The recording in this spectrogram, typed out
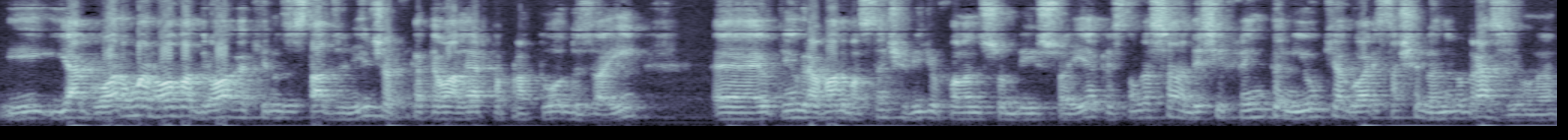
E, e, agora uma nova droga aqui nos Estados Unidos, já fica até o um alerta para todos aí. É, eu tenho gravado bastante vídeo falando sobre isso aí, a questão dessa, desse fentanil que agora está chegando no Brasil, né?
